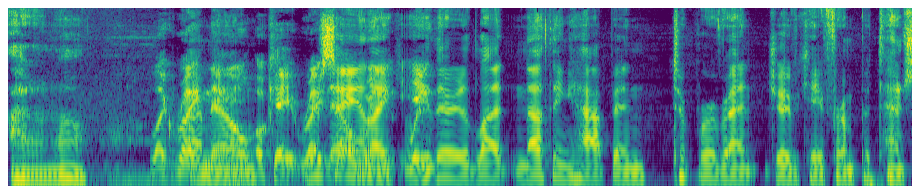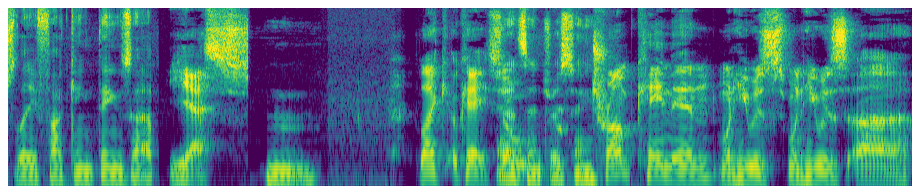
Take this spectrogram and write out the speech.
I don't know. Like right I now, mean, okay, right now, saying when, like when- either let nothing happen to prevent JFK from potentially fucking things up. yes, Hmm. like okay, so That's interesting. Trump came in when he was when he was uh,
